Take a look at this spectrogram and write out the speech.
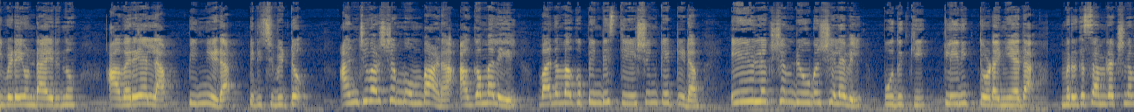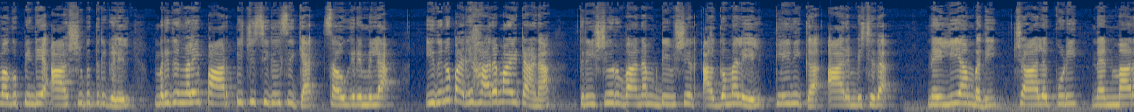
ഇവിടെയുണ്ടായിരുന്നു. അവരെയെല്ലാം പിന്നീട് പിരിച്ചുവിട്ടു. അഞ്ചു വർഷം മുമ്പാണ് അകമലയിൽ വനംവകുപ്പിന്റെ സ്റ്റേഷൻ കെട്ടിടം ഏഴു ലക്ഷം രൂപ ചെലവിൽ പുതുക്കി ക്ലിനിക് തുടങ്ങിയത്. മൃഗസംരക്ഷണ വകുപ്പിന്റെ ആശുപത്രികളിൽ മൃഗങ്ങളെ പാർപ്പിച്ച് ചികിത്സിക്കാൻ സൗകര്യമില്ല. ഇതിനു പരിഹാരമായിട്ടാണ് തൃശൂർ വനം ഡിവിഷൻ അകമലയിൽ ക്ലിനിക്ക് ആരംഭിച്ചത്. നെല്ലിയാമ്പതി ചാലക്കുടി നെന്മാറ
